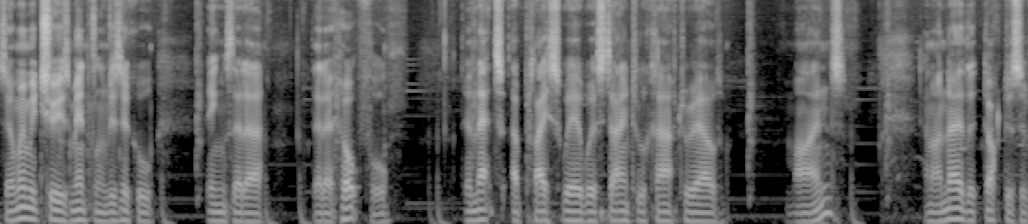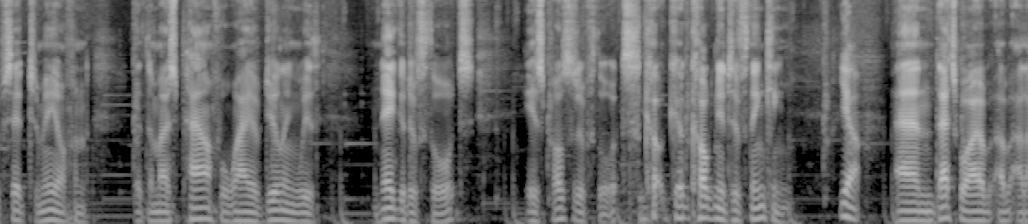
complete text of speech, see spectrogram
So when we choose mental and physical things that are that are helpful, then that's a place where we're starting to look after our minds. And I know that doctors have said to me often that the most powerful way of dealing with negative thoughts is positive thoughts, co- co- cognitive thinking. Yeah. And that's why I, I,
